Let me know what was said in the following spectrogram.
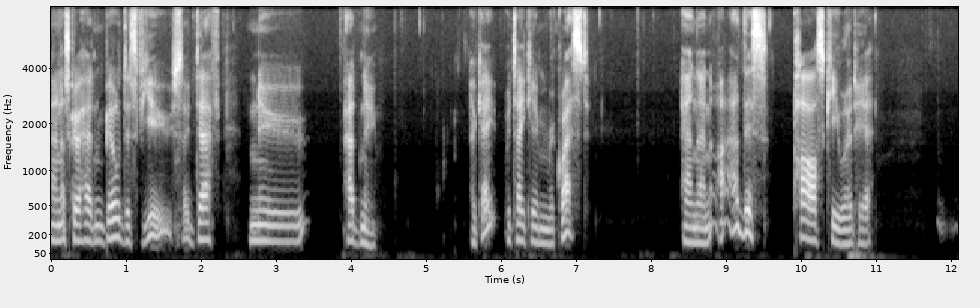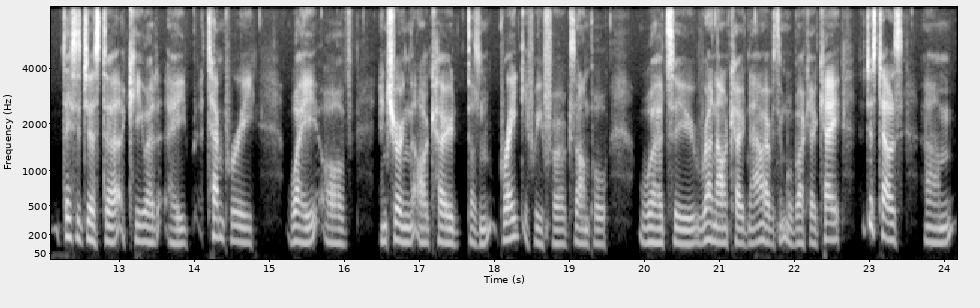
and let's go ahead and build this view. So def new add new. Okay, we're taking request, and then I add this pass keyword here. This is just a, keyword, a, a temporary way of ensuring that our code doesn't break. If we, for example, were to run our code now, everything will work okay. It just tells um,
